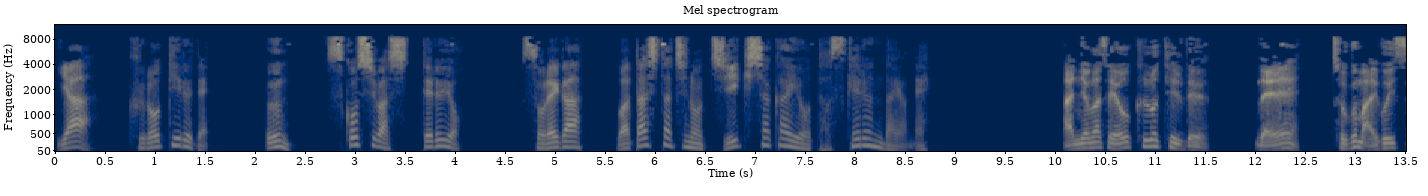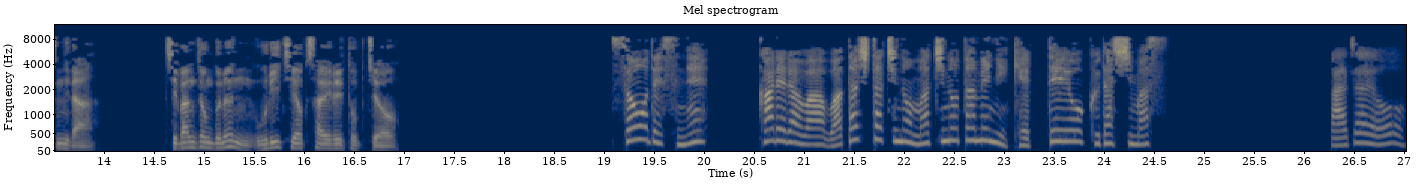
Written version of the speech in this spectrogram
やあ、クロティルデ。うん、少しは知ってるよ。それが、私たちの地域社会を助けるんだよね。 안녕하세요, 클로틸드. 네, 조금 알고 있습니다. 지방정부는 우리 지역 사회를 돕죠. そうですね。 彼らは私たちの町のために決定を下します。 맞아요.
